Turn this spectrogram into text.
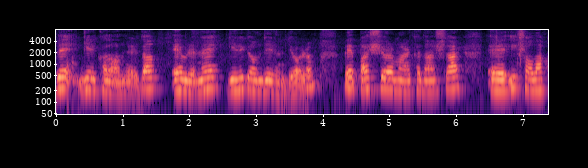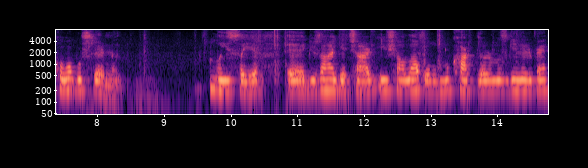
ve geri kalanları da evrene geri gönderin diyorum. Ve başlıyorum arkadaşlar. Ee, inşallah kova burçlarının Mayıs ayı e, güzel geçer. İnşallah olumlu kartlarımız gelir ve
